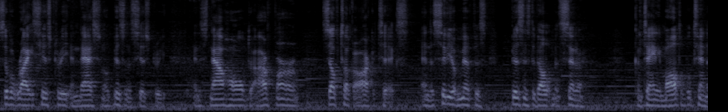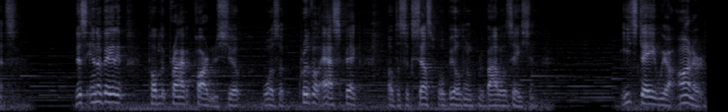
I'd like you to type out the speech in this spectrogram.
civil rights history and national business history, and is now home to our firm, Self Tucker Architects, and the City of Memphis Business Development Center containing multiple tenants. This innovative public-private partnership was a critical aspect of the successful building revitalization. Each day we are honored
